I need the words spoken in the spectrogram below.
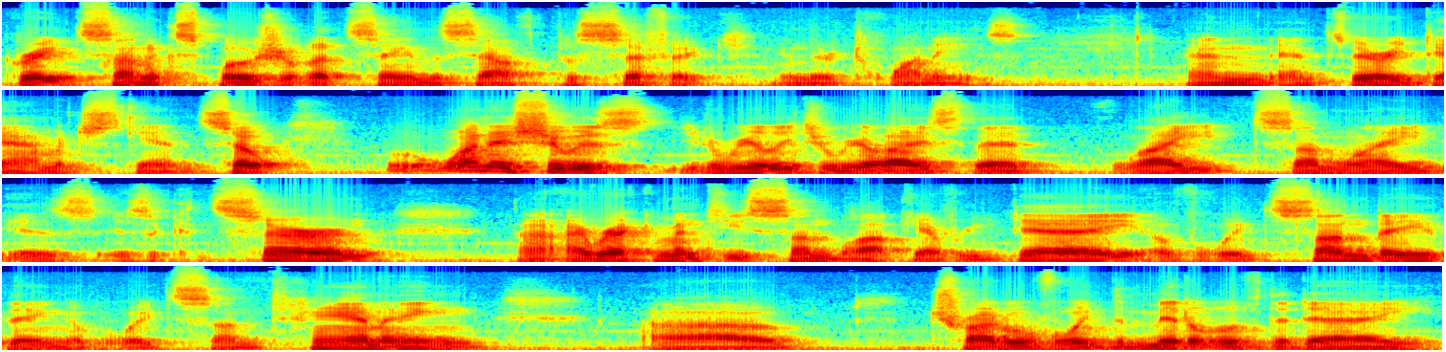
great sun exposure, let's say in the South Pacific in their 20s, and, and it's very damaged skin. So one issue is you know, really to realize that light, sunlight is, is a concern. Uh, I recommend to use sunblock every day, avoid sunbathing, avoid sun tanning, uh, try to avoid the middle of the day.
